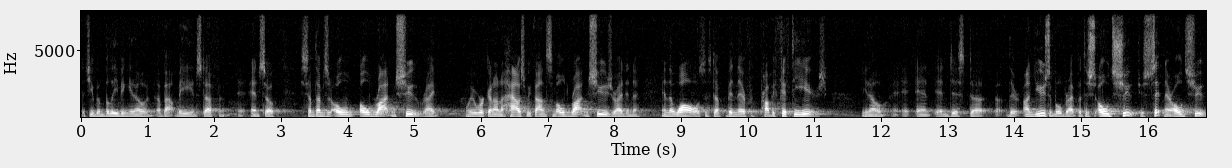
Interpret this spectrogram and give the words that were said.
that you've been believing, you know, about me and stuff. And, and so sometimes an old, old rotten shoe, right? When we were working on a house, we found some old rotten shoes, right, in the, in the walls and stuff, been there for probably 50 years, you know, and, and just, uh, they're unusable, right? But this old shoe, just sitting there, old shoe.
